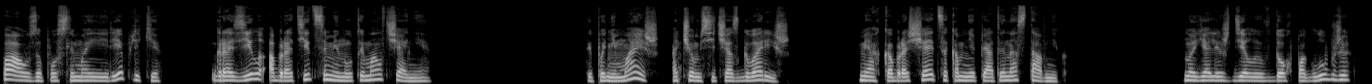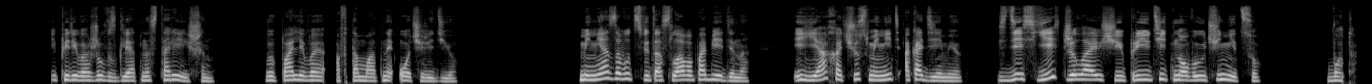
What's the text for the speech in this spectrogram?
Пауза после моей реплики грозила обратиться минутой молчания. «Ты понимаешь, о чем сейчас говоришь?» Мягко обращается ко мне пятый наставник. Но я лишь делаю вдох поглубже и перевожу взгляд на старейшин, выпаливая автоматной очередью. «Меня зовут Святослава Победина, и я хочу сменить академию. Здесь есть желающие приютить новую ученицу?» «Вот»,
